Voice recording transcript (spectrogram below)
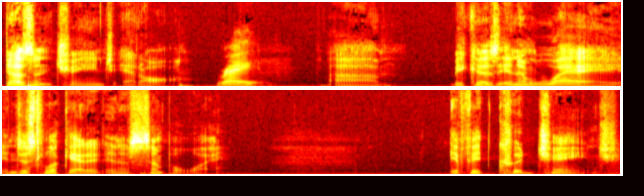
doesn't change at all. Right. Um, because, in a way, and just look at it in a simple way, if it could change,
